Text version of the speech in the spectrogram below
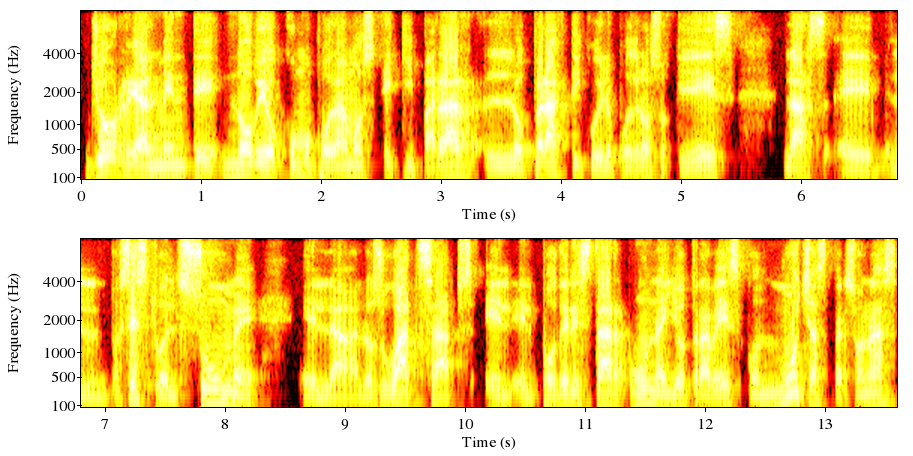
yo realmente no veo cómo podamos equiparar lo práctico y lo poderoso que es las, eh, pues esto, el Zoom, los WhatsApps, el, poder estar una y otra vez con muchas personas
